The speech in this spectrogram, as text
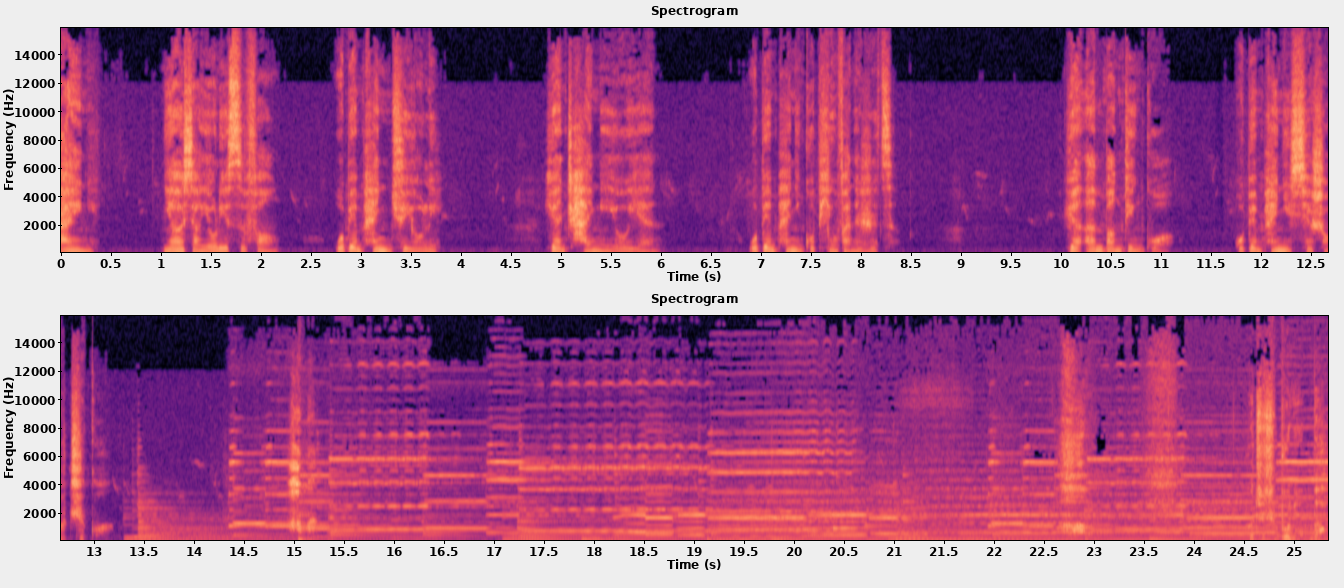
答应你，你要想游历四方，我便陪你去游历；愿柴米油盐，我便陪你过平凡的日子；愿安邦定国，我便陪你携手治国，好吗？好，我只是不明白，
